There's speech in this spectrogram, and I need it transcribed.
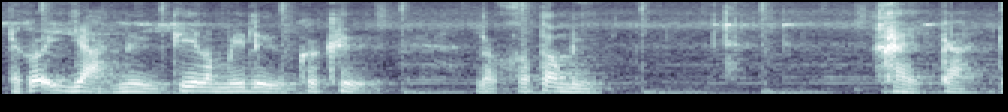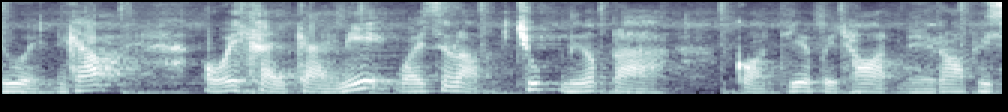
แล้วก็อีกอย่างหนึ่งที่เราไม่ลืมก็คือ เราก็ต้องมี ไข่ไก่ด้วยนะครับ เอาไว้ไข่ไก่นี้ไว้สำหรับชุบเนื้อปลาก่อนที่จะไปทอดในรอบที่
